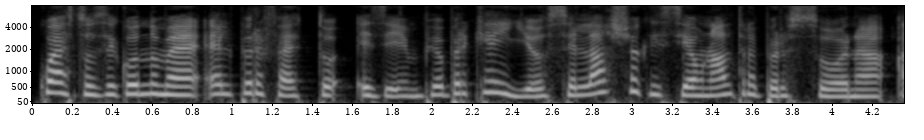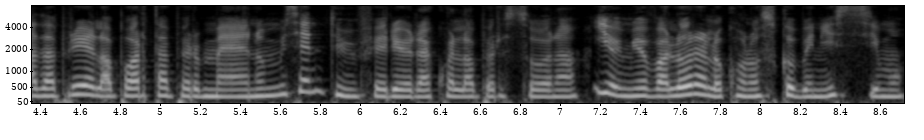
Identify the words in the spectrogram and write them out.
Questo secondo me è il perfetto esempio perché io se lascio che sia un'altra persona ad aprire la porta per me non mi sento inferiore a quella persona. Io il mio valore lo conosco benissimo,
